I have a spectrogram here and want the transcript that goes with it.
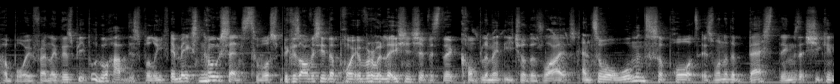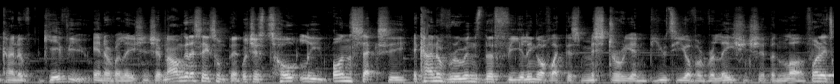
her boyfriend. Like there's people who have this belief. It makes no sense to us because obviously the point of a relationship is to complement each other's lives. And so a woman's support is one of the best things that she can kind of give you in a relationship. Now I'm to say something which is totally unsexy. It kind of ruins the feeling of like this mystery and beauty of a relationship and love. But it's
